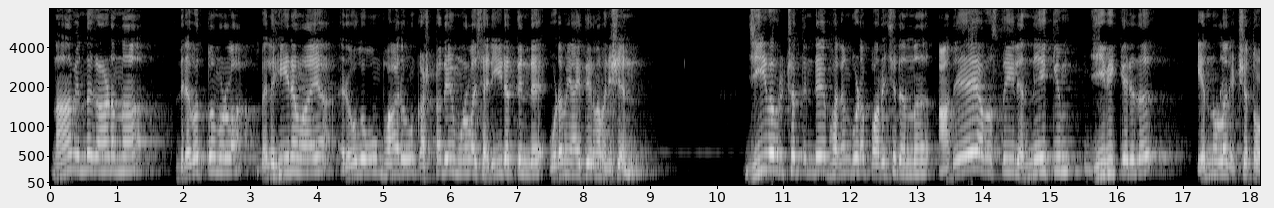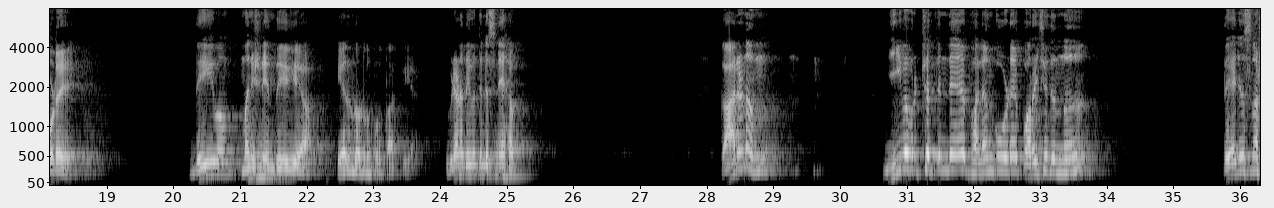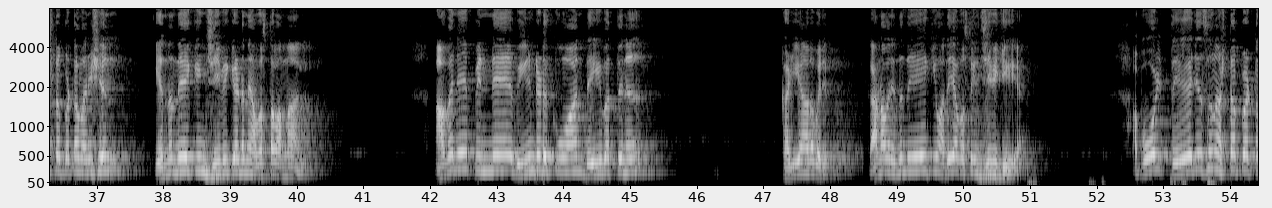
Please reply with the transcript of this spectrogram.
നാം ഇന്ന് കാണുന്ന ദ്രവത്വമുള്ള ബലഹീനമായ രോഗവും ഭാരവും കഷ്ടതയുമുള്ള ശരീരത്തിന്റെ ഉടമയായിത്തീർന്ന മനുഷ്യൻ ജീവവൃക്ഷത്തിന്റെ ഫലം കൂടെ പറിച്ചു തന്ന് അതേ അവസ്ഥയിൽ എന്നേക്കും ജീവിക്കരുത് എന്നുള്ള ലക്ഷ്യത്തോടെ ദൈവം മനുഷ്യനെ എന്ത് ചെയ്യുക ഏതും തുടർന്ന് പുറത്താക്കുക ഇവിടെയാണ് ദൈവത്തിന്റെ സ്നേഹം. കാരണം ജീവവൃക്ഷത്തിന്റെ ഫലം കൂടെ പറിച്ചു തിന്ന് തേജസ് നഷ്ടപ്പെട്ട മനുഷ്യൻ എന്നേക്കും ജീവിക്കേണ്ടുന്ന അവസ്ഥ വന്നാൽ അവനെ പിന്നെ വീണ്ടെടുക്കുവാൻ ദൈവത്തിന് കഴിയാതെ വരും. കാരണം അവൻ എന്നേക്കും അതേ അവസ്ഥയിൽ ജീവിക്കുകയാണ്. അപ്പോൾ തേജസ് നഷ്ടപ്പെട്ട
